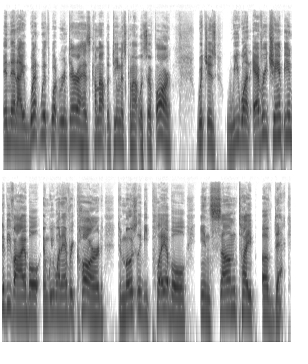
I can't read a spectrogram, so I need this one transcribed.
And then I went with what Runeterra has come out, the team has come out with so far, which is we want every champion to be viable and we want every card to mostly be playable in some type of deck.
